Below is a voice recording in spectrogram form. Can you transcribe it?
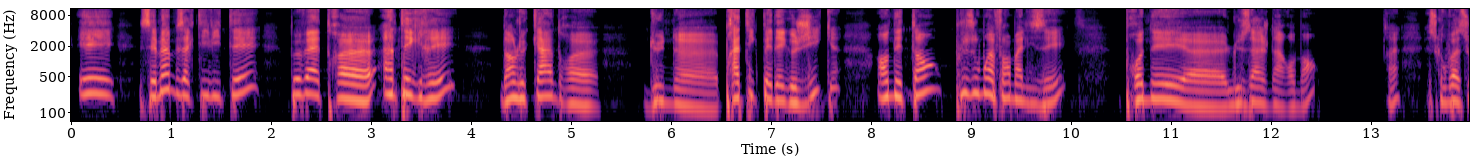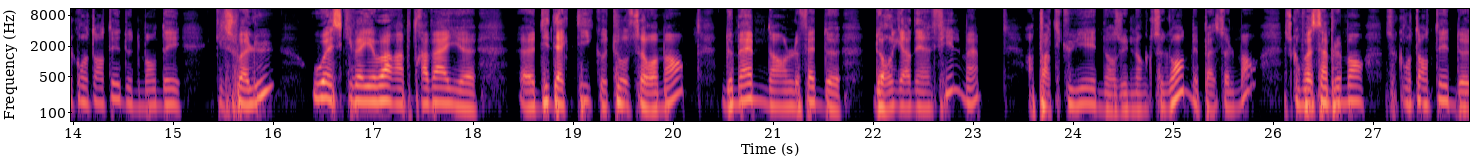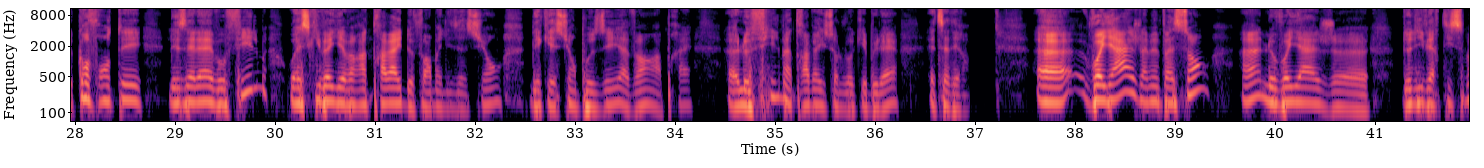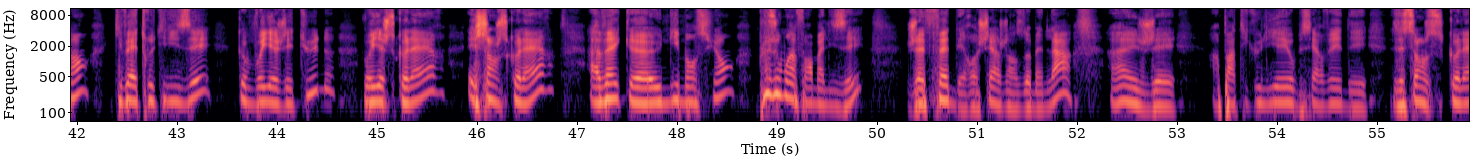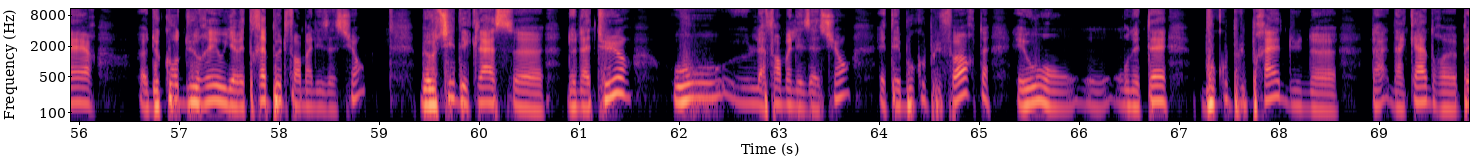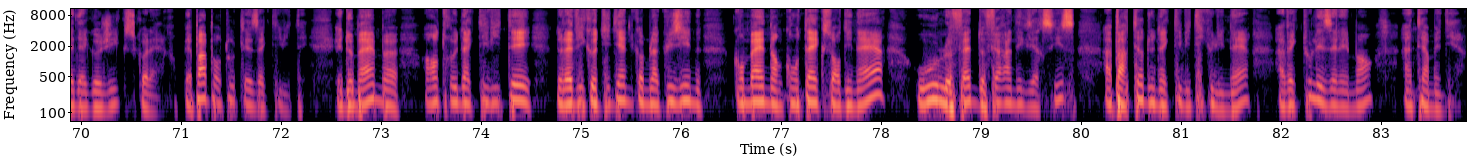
Et ces mêmes activités peuvent être euh, intégrées dans le cadre euh, d'une euh, pratique pédagogique en étant plus ou moins formalisées. Prenez l'usage d'un roman. hein. Est-ce qu'on va se contenter de demander qu'il soit lu ou est-ce qu'il va y avoir un travail didactique autour de ce roman De même dans le fait de, de regarder un film, hein, en particulier dans une langue seconde, mais pas seulement. Est-ce qu'on va simplement se contenter de confronter les élèves au film ou est-ce qu'il va y avoir un travail de formalisation, des questions posées avant, après euh, le film, un travail sur le vocabulaire, etc. Euh, voyage, de la même façon, hein, le voyage euh, de divertissement qui va être utilisé comme voyage d'études, voyage scolaire, échange scolaire, avec euh, une dimension plus ou moins formalisée. J'ai fait des recherches dans ce domaine-là. hein, J'ai en particulier observé des échanges scolaires euh, de courte durée où il y avait très peu de formalisation, mais aussi des classes euh, de nature où la formalisation était beaucoup plus forte et où on, était beaucoup plus près d'un cadre pédagogique scolaire, mais pas pour toutes les activités. Et de même, euh, entre une activité de la vie quotidienne comme la cuisine qu'on mène en contexte ordinaire ou le fait de faire un exercice à partir d'une activité culinaire avec tous les éléments intermédiaires.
